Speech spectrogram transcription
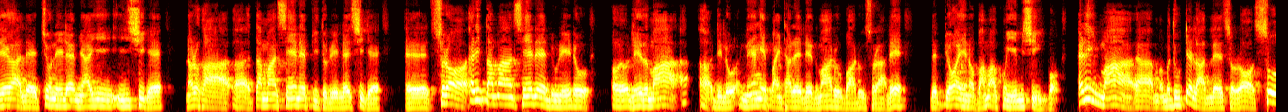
တွေကလည်းကျွန်းတွေလည်းအများကြီးရှိတယ်နောက်တစ်ခါတာမန်ဆင်းတဲ့ပြည်သူတွေလည်းရှိတယ်အဲဆိုတော့အဲ့ဒီတာမန်ဆင်းတဲ့လူတွေတို့ လေသမားဒီလိုအနှဲငယ်ပိုင်ထားတဲ့လေသမားတို့ဘာတို့ဆိုတာလေပြောရရင်တော့ဘာမှအခွင့်အရေးမရှိဘူးပေါ့အဲ့ဒီမှာမတူတက်လာတယ်လဲဆိုတော့ဆို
